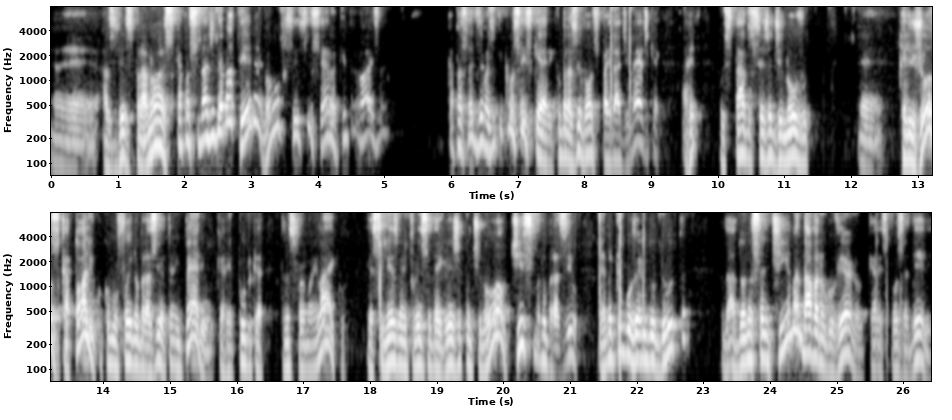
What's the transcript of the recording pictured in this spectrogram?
é, às vezes, para nós, capacidade de debater, né? Vamos ser sinceros aqui entre nós, né? capacidade de dizer, mas o que vocês querem? Que o Brasil volte para a Idade Média, que o Estado seja de novo é, religioso, católico, como foi no Brasil até o Império, que a República transformou em laico? E assim mesmo a influência da Igreja continuou altíssima no Brasil. Lembra que o governo do Druta, a dona Santinha, mandava no governo, que era a esposa dele,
